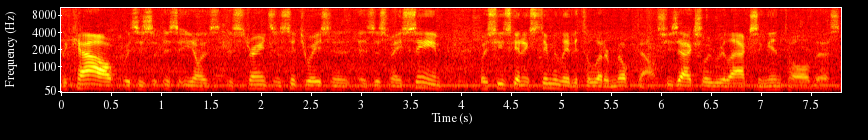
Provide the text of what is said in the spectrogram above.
the cow, which is, is you know, as, as strange a situation as this may seem, but she's getting stimulated to let her milk down. She's actually relaxing into all this.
